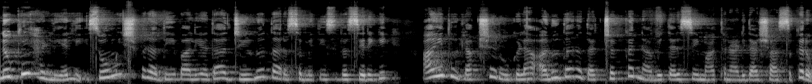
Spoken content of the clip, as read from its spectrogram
ನುಗ್ಗೇಹಳ್ಳಿಯಲ್ಲಿ ಸೋಮೇಶ್ವರ ದೇವಾಲಯದ ಜೀರ್ಣೋದ್ಧಾರ ಸಮಿತಿ ಸದಸ್ಯರಿಗೆ ಐದು ಲಕ್ಷ ರುಗಳ ಅನುದಾನದ ಚೆಕ್ ಅನ್ನು ವಿತರಿಸಿ ಮಾತನಾಡಿದ ಶಾಸಕರು,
